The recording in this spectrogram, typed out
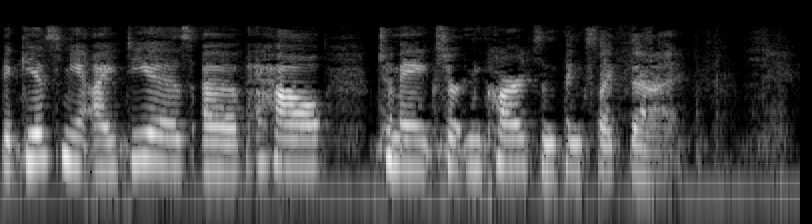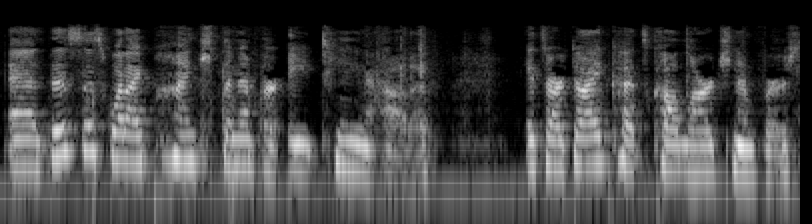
it gives me ideas of how to make certain cards and things like that. And this is what I punched the number 18 out of. It's our die cuts called large numbers.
